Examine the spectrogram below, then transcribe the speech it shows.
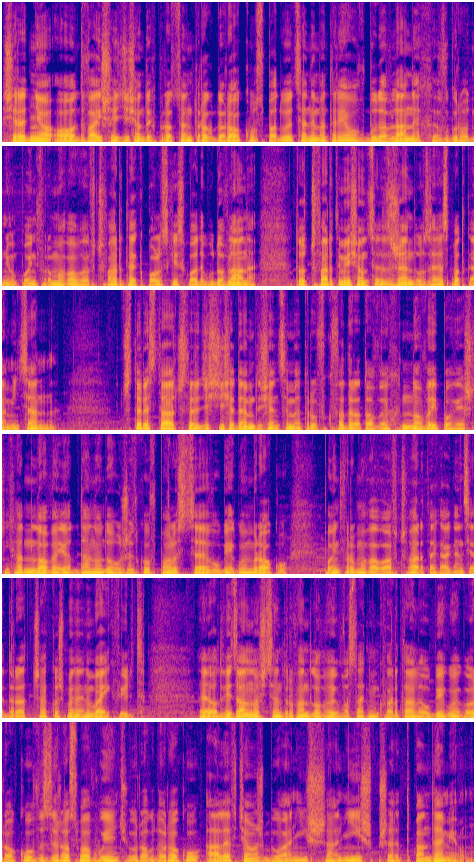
Średnio o 2,6% rok do roku spadły ceny materiałów budowlanych w grudniu, poinformowały w czwartek polskie składy budowlane. To czwarty miesiąc z rzędu ze spadkami cen. 447 tysięcy metrów kwadratowych nowej powierzchni handlowej oddano do użytku w Polsce w ubiegłym roku, poinformowała w czwartek agencja doradcza Cushman Wakefield. E, odwiedzalność centrów handlowych w ostatnim kwartale ubiegłego roku wzrosła w ujęciu rok do roku, ale wciąż była niższa niż przed pandemią.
